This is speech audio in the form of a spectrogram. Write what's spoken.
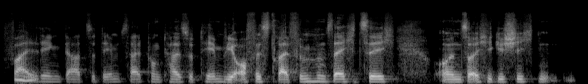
Vor allen mhm. Dingen da zu dem Zeitpunkt halt so Themen wie Office 365 und solche Geschichten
